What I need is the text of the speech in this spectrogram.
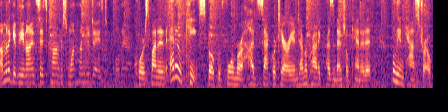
I'm going to give the United States Congress 100 days to pull their. Correspondent Ed O'Keefe spoke with former HUD Secretary and Democratic presidential candidate Julian Castro.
